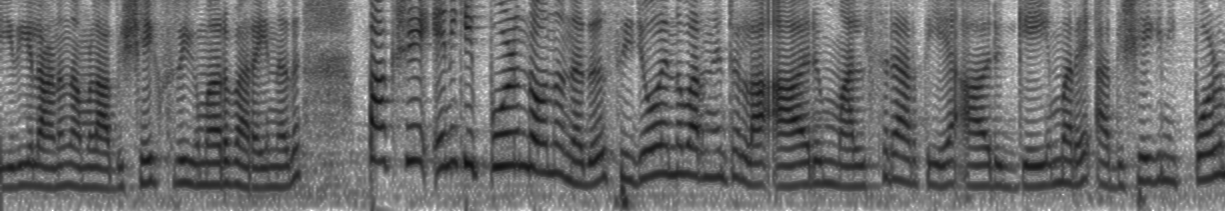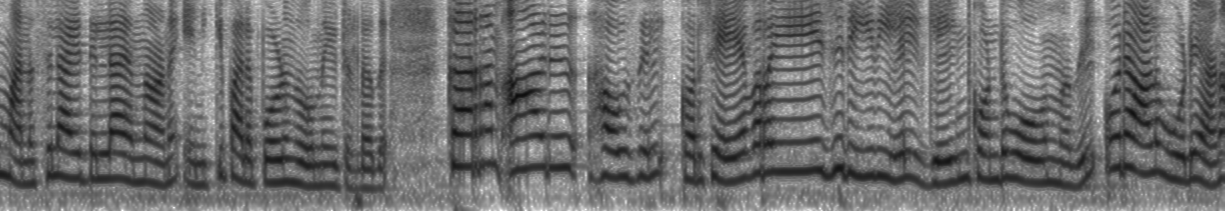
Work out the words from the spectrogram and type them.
രീതിയിലാണ് നമ്മൾ അഭിഷേക് ശ്രീകുമാർ പറയുന്നത്. പക്ഷേ എനിക്കിപ്പോഴും തോന്നുന്നത് സിജോ എന്ന് പറഞ്ഞിട്ടുള്ള ആ ഒരു മത്സരാർത്ഥിയെ ആ ഒരു ഗെയിമറെ അഭിഷേകിന് ഇപ്പോഴും മനസ്സിലായിട്ടില്ല എന്നാണ് എനിക്ക് പലപ്പോഴും തോന്നിയിട്ടുള്ളത്. കാരണം ആ ഒരു ഹൗസിൽ കുറച്ച് ഏവറേജ് രീതിയിൽ ഗെയിം കൊണ്ടുപോകുന്നതിൽ ഒരാൾ കൂടിയാണ്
